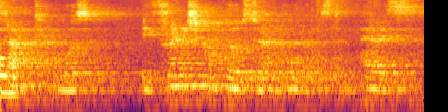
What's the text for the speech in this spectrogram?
Frank was a French composer and organist in Paris.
